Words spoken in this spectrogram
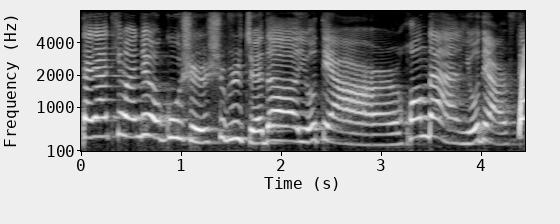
大家听完这个故事，是不是觉得有点儿荒诞，有点儿方？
